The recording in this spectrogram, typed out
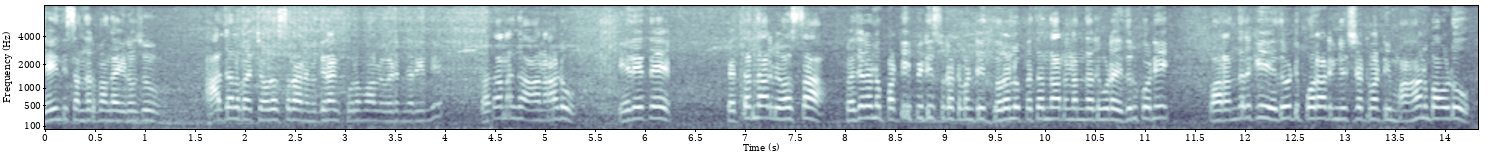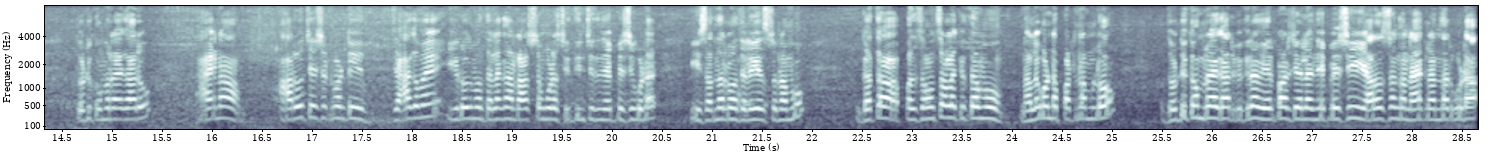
జయంతి సందర్భంగా ఈరోజు ఆర్జాలపై చౌరస్తులు ఆయన విగ్రహానికి పూలమాలలు వేయడం జరిగింది. ప్రధానంగా ఆనాడు ఏదైతే పెత్తందారి వ్యవస్థ ప్రజలను పట్టి పిటిస్తున్నటువంటి దొరలు పెత్తందారులందరినీ కూడా ఎదుర్కొని వారందరికీ ఎదుటి పోరాడి నిలిచినటువంటి మహానుభావుడు దొడ్డి కుమరయ్య గారు. ఆయన ఆ రోజు చేసినటువంటి త్యాగమే ఈరోజు మన తెలంగాణ రాష్ట్రం కూడా సిద్ధించిందని చెప్పేసి కూడా ఈ సందర్భంగా తెలియజేస్తున్నాము. గత పది సంవత్సరాల క్రితము నల్గొండ పట్టణంలో దొడ్డి కొమరయ్య గారి విగ్రహం ఏర్పాటు చేయాలని చెప్పేసి యాదవ సంఘ నాయకులందరూ కూడా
